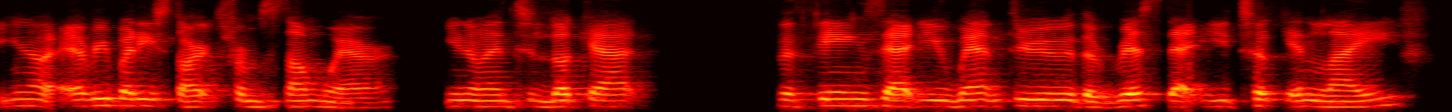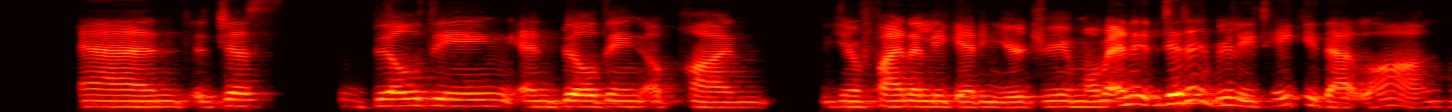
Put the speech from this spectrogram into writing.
you know, everybody starts from somewhere, you know, and to look at the things that you went through, the risks that you took in life, and just building and building upon, you know, finally getting your dream home. And it didn't really take you that long.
